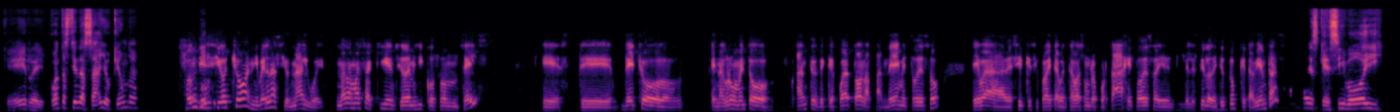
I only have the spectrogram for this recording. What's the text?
Ok, Rey. ¿Cuántas tiendas hay o qué onda? Son 18 a nivel nacional, güey. Nada más aquí en Ciudad de México son 6. Este, de hecho, en algún momento, antes de que fuera toda la pandemia y todo eso, te iba a decir que si por ahí te aventabas un reportaje, todo eso del estilo de YouTube que te avientas. Es que sí voy,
